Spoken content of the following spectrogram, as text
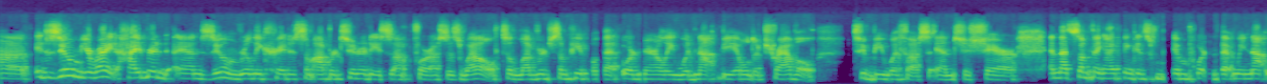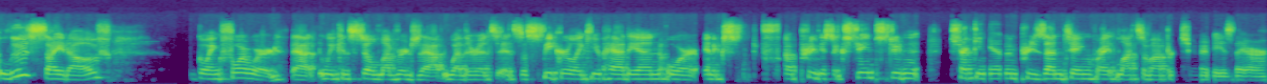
uh, Zoom, you're right. Hybrid and Zoom really created some opportunities uh, for us as well to leverage some people that ordinarily would not be able to travel to be with us and to share. And that's something I think is important that we not lose sight of going forward that we can still leverage that whether it's it's a speaker like you had in or an ex, a previous exchange student checking in and presenting right lots of opportunities there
